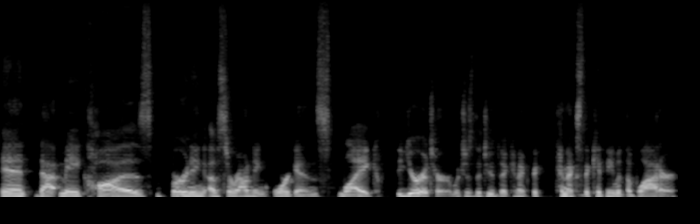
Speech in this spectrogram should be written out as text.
And that may cause burning of surrounding organs like the ureter, which is the tube that connect the, connects the kidney with the bladder.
